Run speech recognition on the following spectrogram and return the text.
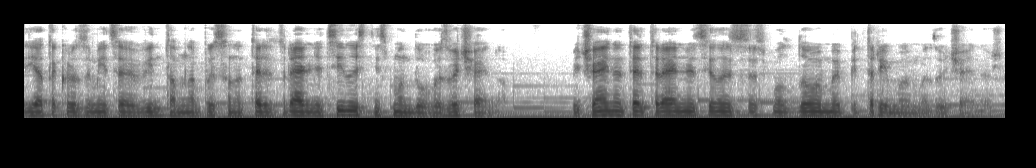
Я так розумію, це він там написано територіальну цілісність Молдови, звичайно. Звичайно, територіальну цілісність Молдови ми підтримуємо, звичайно ж.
